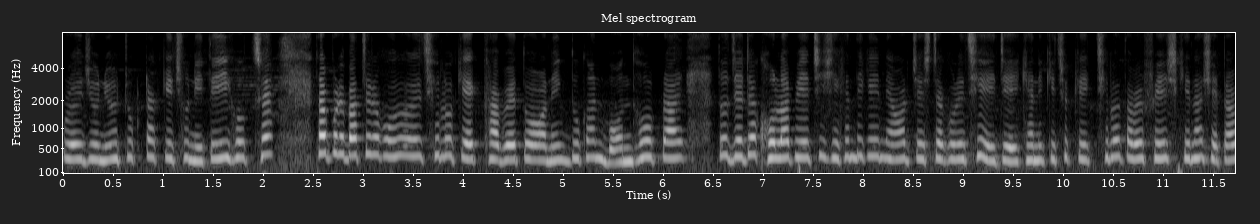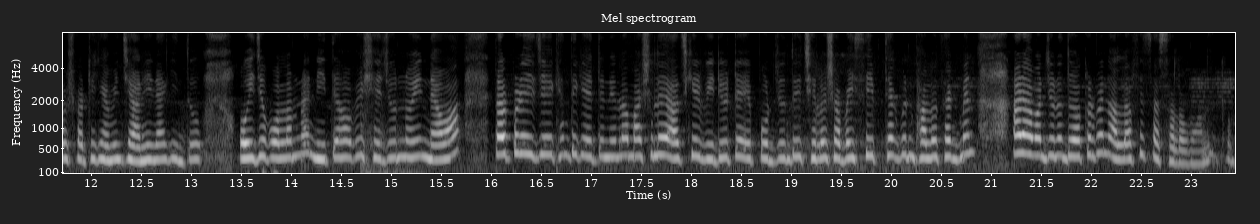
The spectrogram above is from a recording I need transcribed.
প্রয়োজনীয় টুকটাক কিছু নিতেই হচ্ছে। তারপরে বাচ্চারা বলেছিল কেক খাবে, তো অনেক দোকান বন্ধ প্রায়, তো যেটা খোলা পেয়েছি সেখান থেকেই নেওয়ার চেষ্টা করেছি। এই যে এখানে কিছু কেক ছিল, তবে ফ্রেশ কিনা সেটাও সঠিক আমি জানি না, কিন্তু ওই যে বললাম না, নিতে হবে সেজন্যই নেওয়া। তারপরে এই যে এখান থেকে এটা নিলাম। আসলে আজকের ভিডিওটা এ পর্যন্তই ছিল। সবাই সেফ থাকবেন, ভালো থাকবেন। আর আমার জন্য দোয়া করবেন। আল্লাহ হাফিজ। আসসালামু আলাইকুম।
